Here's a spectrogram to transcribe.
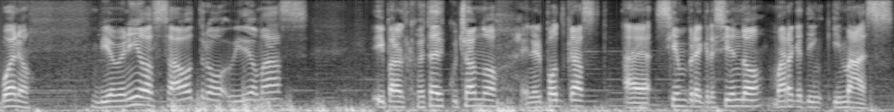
Bueno, bienvenidos a otro video más. Y para los que me están escuchando en el podcast, eh, siempre creciendo, marketing y más.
